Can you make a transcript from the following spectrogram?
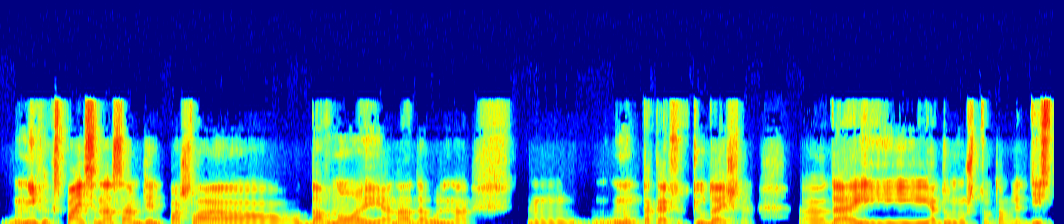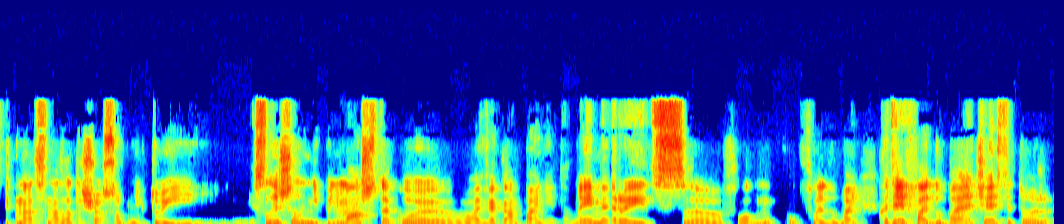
У них экспансия на самом деле пошла давно, и она довольно ну, такая все-таки удачная. А, да, и я думаю, что там лет 10-15 назад еще особо никто и не слышал, и не понимал, что такое авиакомпании, там, Emirates, э, ну, Fly Dubai, хотя и Fly Dubai отчасти тоже,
